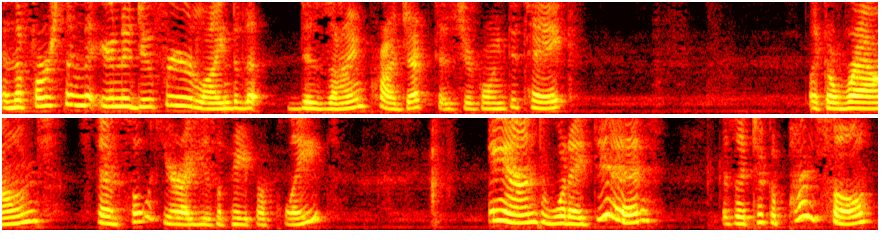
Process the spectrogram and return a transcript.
And the first thing that you're going to do for your line to the design project is you're going to take like a round stencil. Here I use a paper plate. And what I did is I took a pencil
